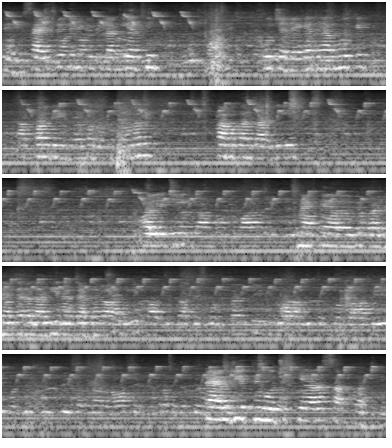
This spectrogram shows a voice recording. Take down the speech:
ਤੇ ਸੈਲਫੀ ਦੀ ਡਿਊਟੀ ਲੱਗੀ ਹੈ ਇੱਥੇ। ਉਹ ਚਲੇ ਗਏ ਤਿਆਰ ਹੋ ਕੇ। ਆਪਾਂ ਦੇਖਦੇ ਹਾਂ ਕਦੋਂ ਕੁ ਕੰਮ ਕਾਰ ਕਰ ਲਈਏ। ਹਾਲੇ ਜੀ ਮੈਂ ਕਿਹਾ ਵੀ ਪਰਦੇ ਵਗੈਰਾ ਲਾ ਨਾ ਚਾਦਰ ਟਾਈਮ ਜੀ ਇੱਥੇ ਹੋ ਚੁੱਕਿਆ 7 ਵਜੇ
